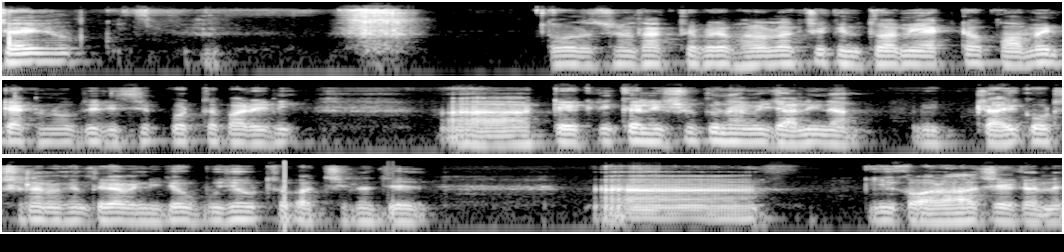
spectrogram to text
যাই হোক, তোমাদের সঙ্গে থাকতে পেরে ভালো লাগছে, কিন্তু আমি একটাও কমেন্ট এখনও অবধি রিসিভ করতে পারিনি। টেকনিক্যাল ইস্যু কিনা আমি জানি না। আমি ট্রাই করছিলাম, এখান থেকে আমি নিজেও বুঝে উঠতে পারছি না যে কী করা আছে এখানে।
